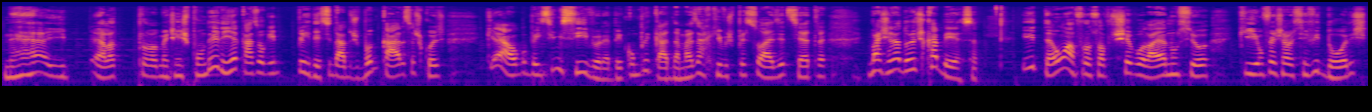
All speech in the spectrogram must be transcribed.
né? E ela provavelmente responderia caso alguém perdesse dados bancários, essas coisas, que é algo bem sensível, né? Bem complicado, ainda mais arquivos pessoais, etc. Imagina a dor de cabeça. Então a FromSoft chegou lá e anunciou que iam fechar os servidores,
